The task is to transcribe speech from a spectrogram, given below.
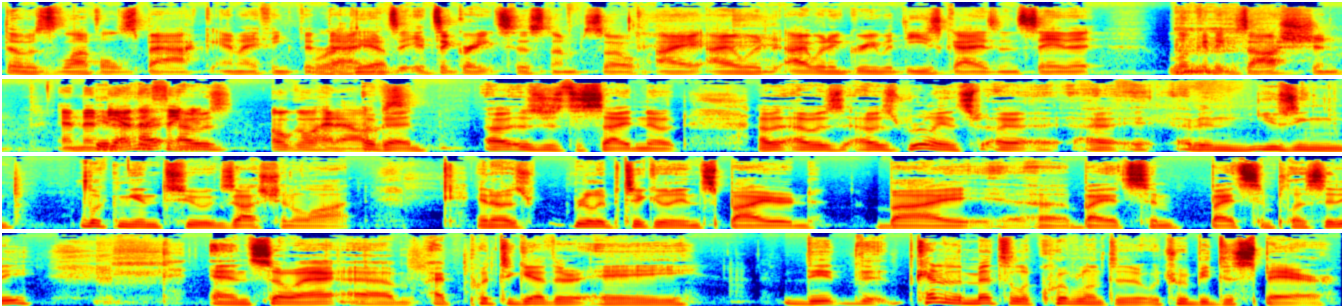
those levels back. And i think that, that Yep. it's, it's a great system. So I, I would i would agree with these guys and say that look at exhaustion. And then You the know, other I- thing I was- oh go ahead alex. Okay, uh, it was just a side note. I, I was I was really ins- uh, I, I've been using looking into exhaustion a lot, and I was really particularly inspired by uh, by its sim- by its simplicity, and so I um, I put together a the, the kind of the mental equivalent to it, which would be despair.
